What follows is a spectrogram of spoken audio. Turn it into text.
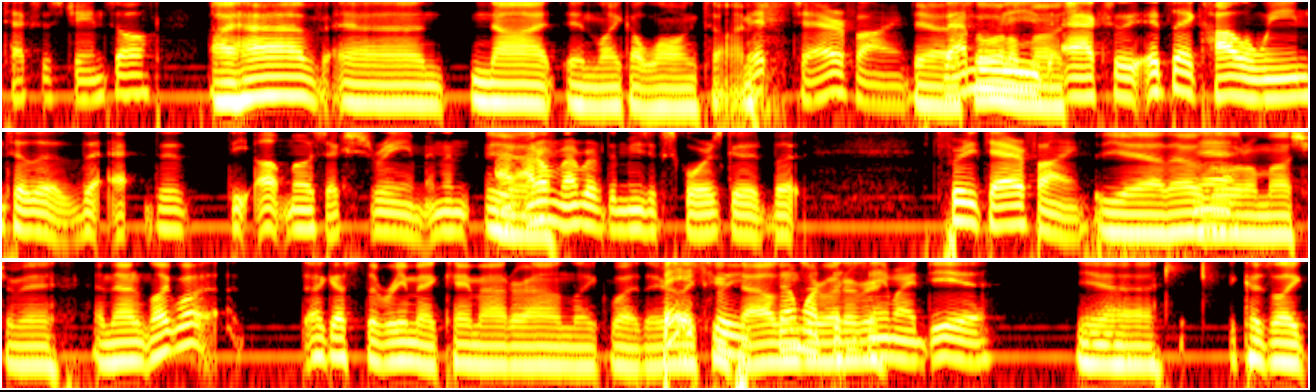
Texas Chainsaw? I have and not in like a long time. It's terrifying. Yeah, that a movie's actually it's like Halloween to the the the, the utmost extreme. And then I, I don't remember if the music score is good, but it's pretty terrifying. Yeah, that was Yeah. a little much for me. And then like what? I guess the remake came out around like what the Basically, early two thousands somewhat or whatever. the same idea. Yeah, because like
